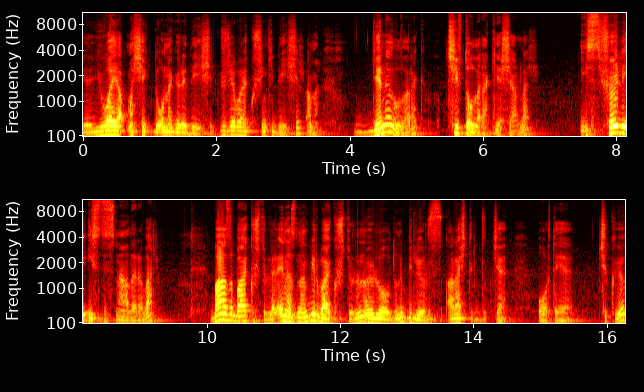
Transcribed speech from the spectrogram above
E, yuva yapma şekli ona göre değişir. Cüce baykuşunki değişir ama genel olarak çift olarak yaşarlar. İs- Şöyle istisnaları var. Bazı baykuş türler en azından bir baykuş türünün öyle olduğunu biliyoruz. Araştırdıkça ortaya çıkıyor.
